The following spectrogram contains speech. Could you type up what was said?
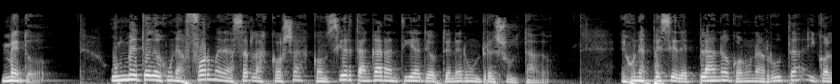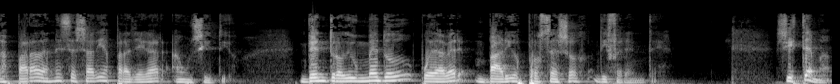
Método. Un método es una forma de hacer las cosas con cierta garantía de obtener un resultado. Es una especie de plano con una ruta y con las paradas necesarias para llegar a un sitio. Dentro de un método puede haber varios procesos diferentes. Sistema.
